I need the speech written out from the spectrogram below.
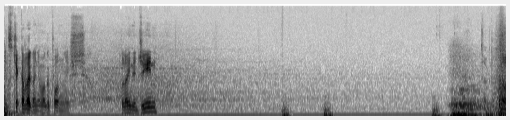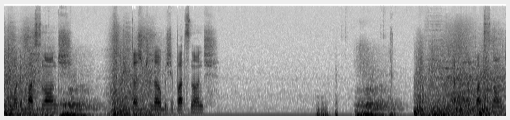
Nic ciekawego nie mogę podnieść. Kolejny dżin. Tak, na pewno tu mogę pacnąć. Też przydałoby się pacnąć. To pacnąć.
